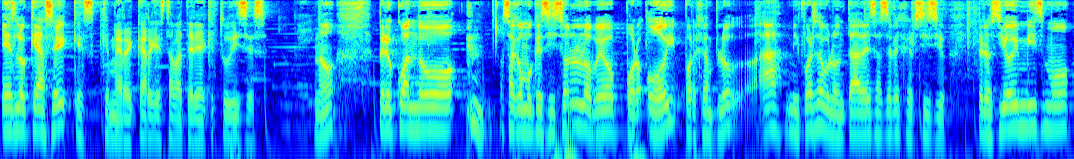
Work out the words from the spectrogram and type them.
es lo que hace que, es- que me recargue esta batería que tú dices. ¿No? Pero cuando, o sea, como que si solo lo veo por hoy, por ejemplo, ah, mi fuerza de voluntad es hacer ejercicio. Pero si hoy mismo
